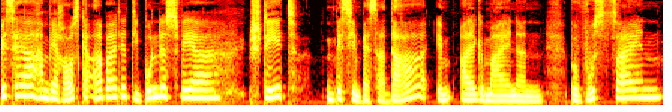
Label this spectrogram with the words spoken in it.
Bisher haben wir herausgearbeitet, die Bundeswehr steht ein bisschen besser da im allgemeinen Bewusstsein.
